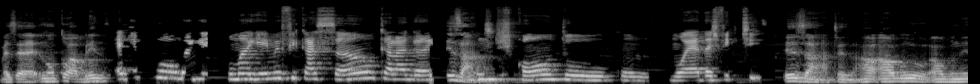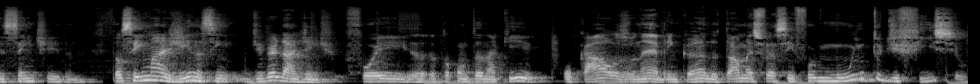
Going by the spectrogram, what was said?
Mas é, não tô abrindo. É tipo uma, uma gamificação que ela ganha Exato. um desconto com moedas fictícias. Exato, algo, algo nesse sentido. Né? Então você imagina, assim, de verdade, gente, foi, eu tô contando aqui o caos, né, brincando e tal, mas foi assim, foi muito difícil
